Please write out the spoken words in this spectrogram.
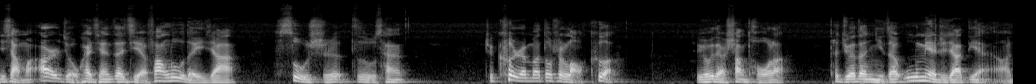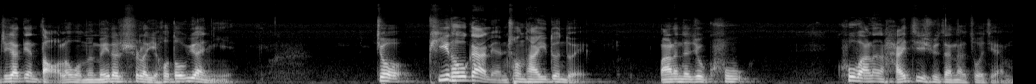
你想嘛，二十九块钱在解放路的一家素食自助餐，这客人嘛都是老客，就有点上头了。他觉得你在污蔑这家店啊，这家店倒了，我们没得吃了，以后都怨你，就劈头盖脸冲他一顿怼，完了呢就哭，哭完了还继续在那做节目。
